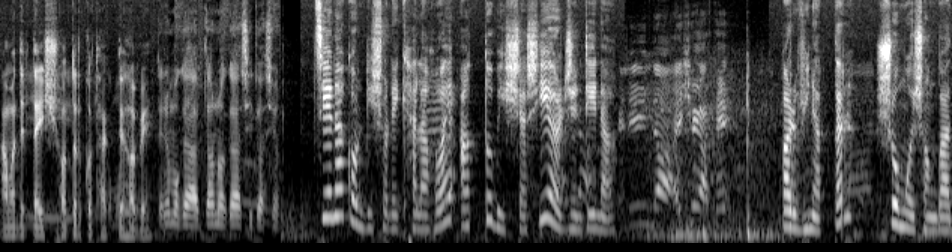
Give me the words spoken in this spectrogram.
আমাদের তাই সতর্ক থাকতে হবে. চেনা কন্ডিশনে খেলা হয় আত্মবিশ্বাসী আর্জেন্টিনা। পারভিন আক্তার সময় সংবাদ।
